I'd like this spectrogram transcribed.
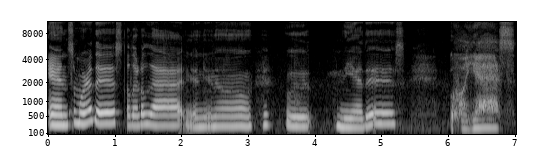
and some more of this, a little of that, and you know, yeah, this. Oh, yes.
